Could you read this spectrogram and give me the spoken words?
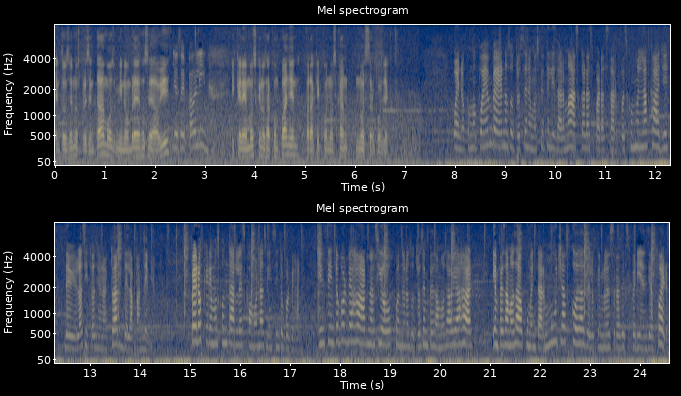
Entonces nos presentamos, mi nombre es José David. Yo soy Paulina. Y queremos que nos acompañen para que conozcan nuestro proyecto. Bueno, como pueden ver, nosotros tenemos que utilizar máscaras para estar pues como en la calle debido a la situación actual de la pandemia. Pero queremos contarles cómo nació Instinto por Viajar. Instinto por Viajar nació cuando nosotros empezamos a viajar y empezamos a documentar muchas cosas de lo que nuestras experiencias fueron.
